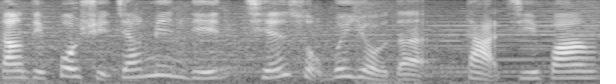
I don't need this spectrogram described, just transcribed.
当地或许将面临前所未有的大饥荒。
